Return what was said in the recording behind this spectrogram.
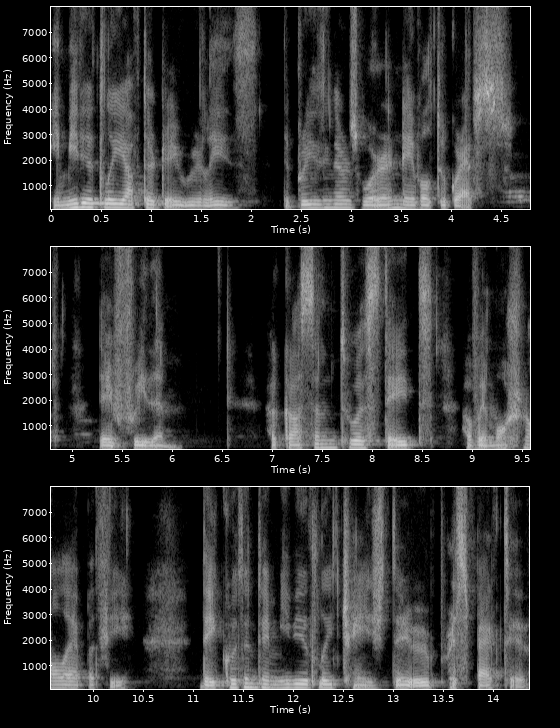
Immediately after their release, the prisoners were unable to grasp their freedom. Accustomed to a state of emotional apathy, they couldn't immediately change their perspective.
